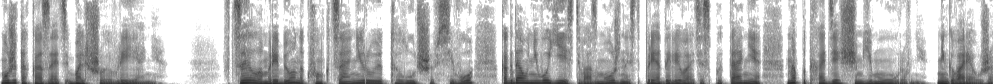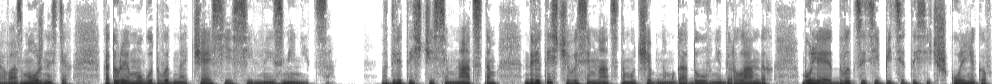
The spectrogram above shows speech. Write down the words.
может оказать большое влияние. В целом ребенок функционирует лучше всего, когда у него есть возможность преодолевать испытания на подходящем ему уровне, не говоря уже о возможностях, которые могут в одночасье сильно измениться. В 2017-2018 учебном году в Нидерландах более 25 тысяч школьников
